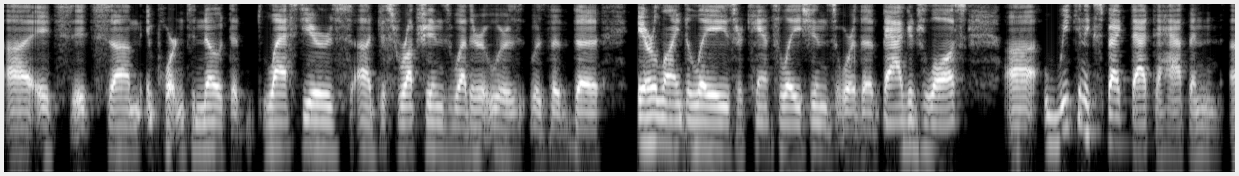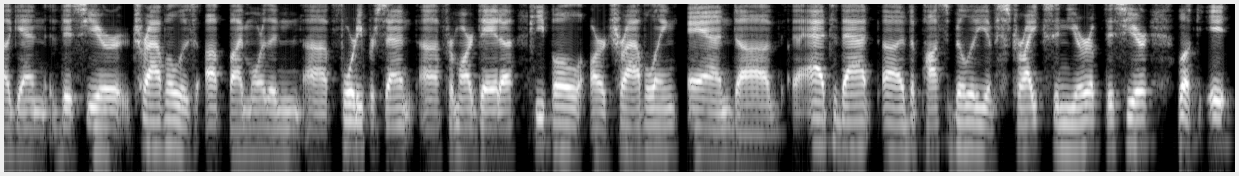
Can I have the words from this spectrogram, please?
Uh, it's it's um, important to note that last year's uh, disruptions, whether it was was the the airline delays or cancellations or the baggage loss, uh, we can expect that to happen again this year. Travel is up by more than uh, forty percent uh, from our data. People are traveling, and add to that the possibility of strikes in Europe this year. Look, it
